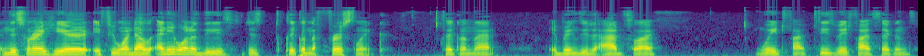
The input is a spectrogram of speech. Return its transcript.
And this one right here, if you want to download any one of these, just click on the first link. Click on that. It brings you to AdFly. Wait five. Please wait five seconds.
